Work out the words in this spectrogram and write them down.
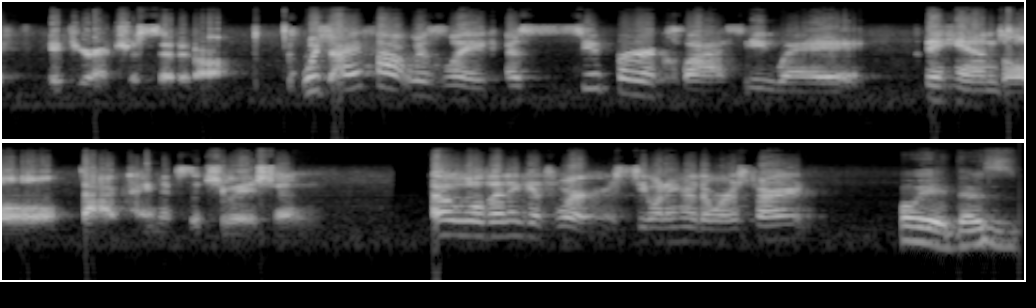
if, if you're interested at all. Which I thought was like a super classy way to handle that kind of situation. Oh, well, then it gets worse. Do you want to hear the worst part? Oh, wait, there's,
